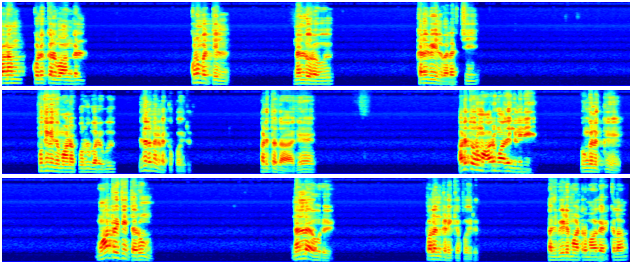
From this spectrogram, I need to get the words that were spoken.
பணம் கொடுக்கல் வாங்கல் குடும்பத்தில் நல்லுறவு கல்வியில் வளர்ச்சி புதுவிதமான பொருள் வரவு இதெல்லாமே நடக்க போயிருது அடுத்ததாக அடுத்த வரும் ஆறு மாதங்களிலே உங்களுக்கு மாற்றத்தை தரும் நல்ல ஒரு பலன் கிடைக்க போயிருது அது வீடு மாற்றமாக இருக்கலாம்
